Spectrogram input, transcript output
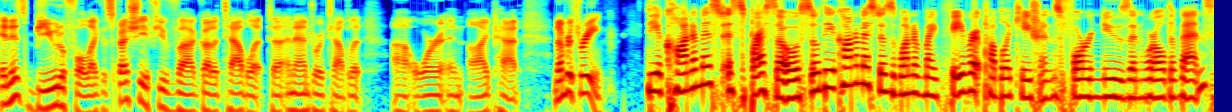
and it's beautiful. Like especially if you've uh, got a tablet, uh, an Android tablet, uh, or an iPad. Number three. The Economist Espresso. So, The Economist is one of my favorite publications for news and world events.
